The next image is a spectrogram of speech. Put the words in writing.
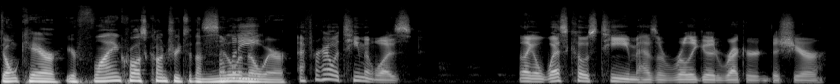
Don't care. You're flying cross country to the middle of nowhere. I forgot what team it was. Like a West Coast team has a really good record this year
